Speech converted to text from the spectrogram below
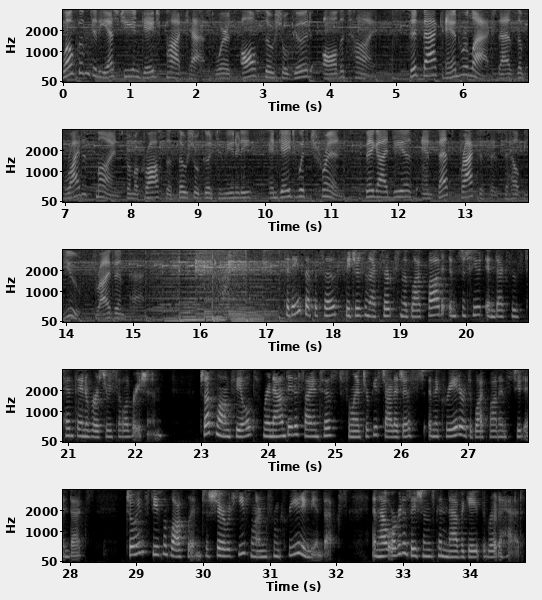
Welcome to the sgENGAGE podcast, where it's all social good all the time. Sit back and relax as the brightest minds from across the social good community engage with trends, big ideas, and best practices to help you drive impact. Today's episode features an excerpt from the Blackbaud Institute Index's 10th anniversary celebration. Chuck Longfield, renowned data scientist, philanthropy strategist, and the creator of the Blackbaud Institute Index, joined Steve MacLaughlin to share what he's learned from creating the index and how organizations can navigate the road ahead.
